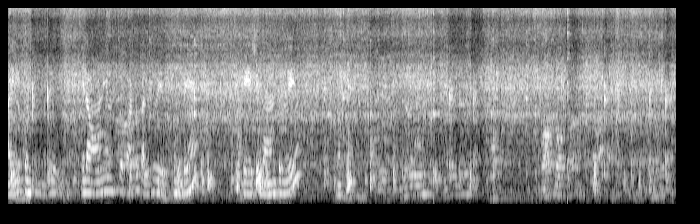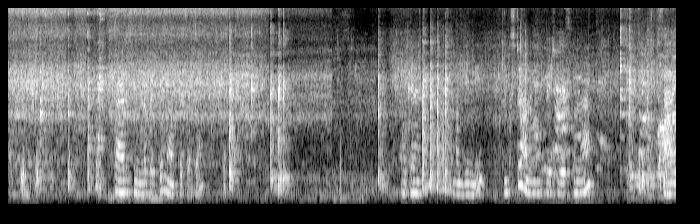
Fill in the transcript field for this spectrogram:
ఆయిల్ కొంచెం ఇలా ఆనియన్స్తో పాటు కలిపి వేసుకుంటే టేస్ట్ బాగుంటుంది. ఓకే. ఒకసారి సిమ్లో పెట్టి మూత పెట్టేద్దాం. ఓకేనండి మగ్గింది నెక్స్ట్ అల్లం పేస్ట్ వేసుకుందాం. సరే.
